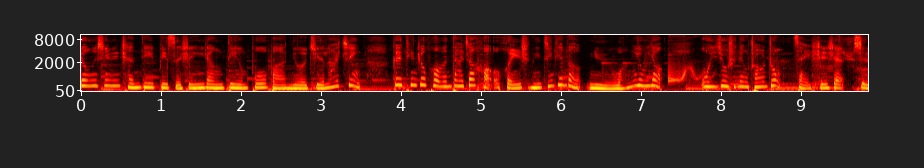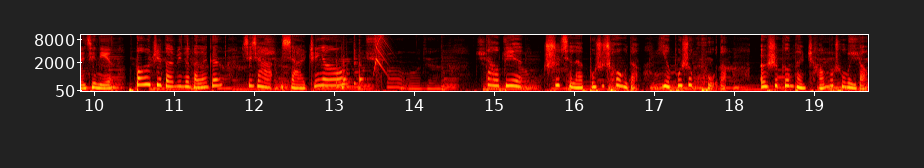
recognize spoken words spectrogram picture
用心灵传递彼此的声音，让电波把你我距离拉近。各位听众朋友们，大家好，欢迎收听今天的女王用药，我依旧是那个传说中在深山训练千年、包治百病的板蓝根，谢谢夏春瑶。大便吃起来不是臭的，也不是苦的，而是根本尝不出味道。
